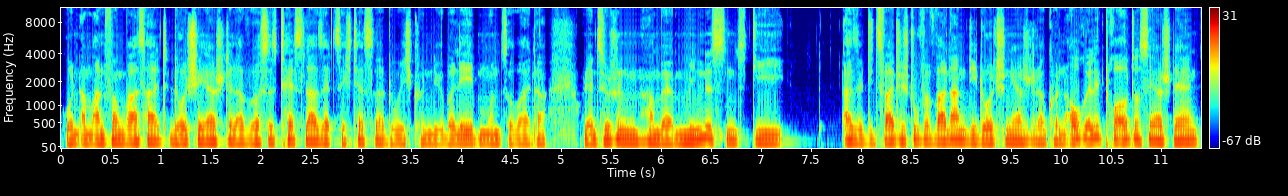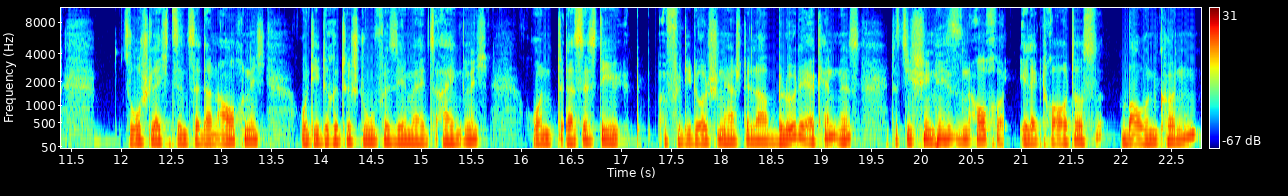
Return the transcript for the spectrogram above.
Und am Anfang war es halt deutsche Hersteller versus Tesla, setzt sich Tesla durch, können die überleben und so weiter. Und inzwischen haben wir mindestens die also die zweite Stufe war dann, die deutschen Hersteller können auch Elektroautos herstellen. So schlecht sind sie dann auch nicht. Und die dritte Stufe sehen wir jetzt eigentlich. Und das ist die für die deutschen Hersteller blöde Erkenntnis, dass die Chinesen auch Elektroautos bauen können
